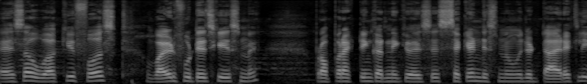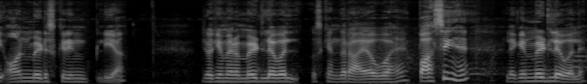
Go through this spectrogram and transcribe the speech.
ऐसा हुआ कि फ़र्स्ट वाइड फुटेज की इसमें प्रॉपर एक्टिंग करने की वजह से सेकेंड इसमें मुझे डायरेक्टली ऑन मिड स्क्रीन लिया जो कि मेरा मिड लेवल उसके अंदर आया हुआ है। पासिंग है लेकिन मिड लेवल है।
